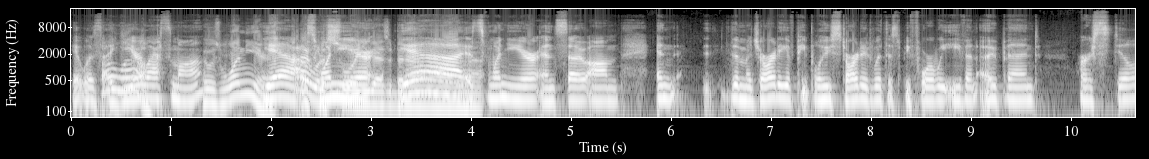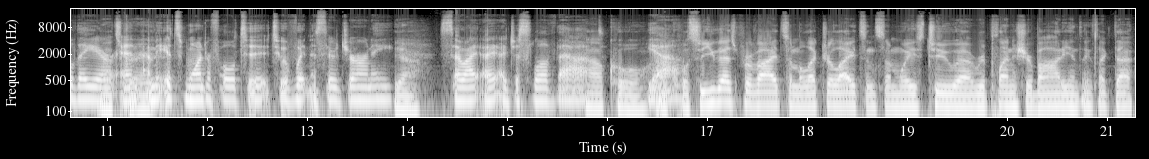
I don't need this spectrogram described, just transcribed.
It was a Oh, year wow. last month. It was one year. Yeah, I it was one year. You guys have been yeah, it's one year, and so um, and the majority of people who started with us before we even opened are still there, That's and I mean it's wonderful to to have witnessed their journey. Yeah. So I I, I just love that. How cool. How Yeah. cool. So you guys provide some electrolytes and some ways to uh, replenish your body and things like that.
